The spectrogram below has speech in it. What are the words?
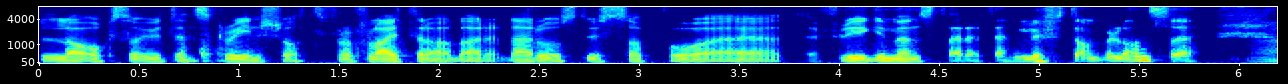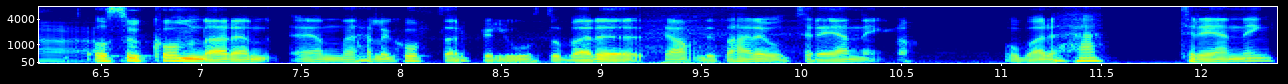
la også ut en screenshot fra Flightradar der hun stussa på uh, flygemønsteret til en luftambulanse. Ja. Og så kom der en, en helikopterpilot og bare Ja, dette her er jo trening, da. Og bare Hæ? Trening?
